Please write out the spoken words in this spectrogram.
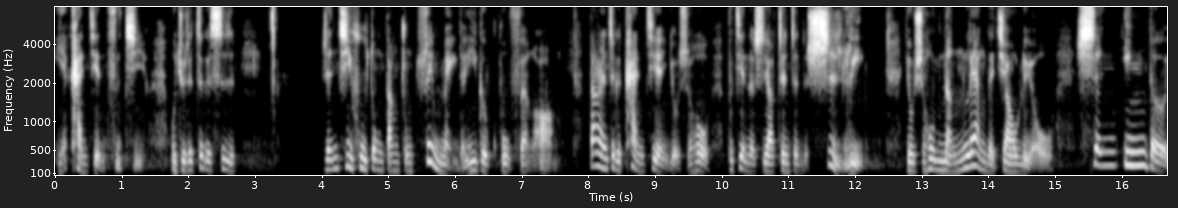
也看见自己。我觉得这个是人际互动当中最美的一个部分哦。当然，这个看见有时候不见得是要真正的视力，有时候能量的交流、声音的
